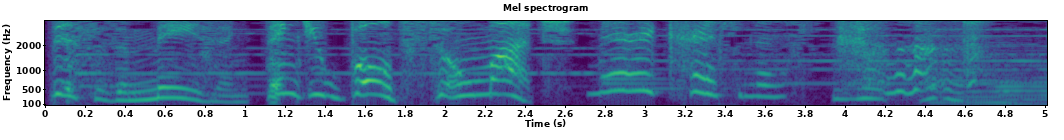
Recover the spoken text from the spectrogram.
This is amazing. Thank you both so much. Merry Christmas.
